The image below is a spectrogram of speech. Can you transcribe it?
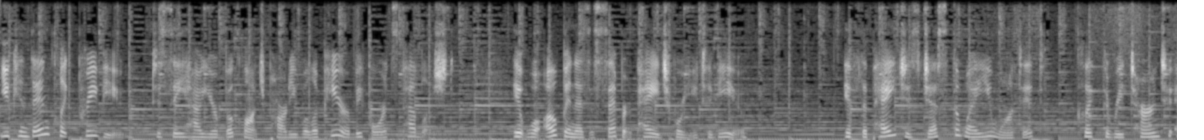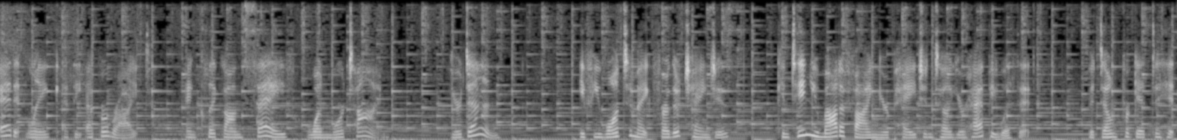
You can then click Preview to see how your book launch party will appear before it's published. It will open as a separate page for you to view. If the page is just the way you want it, click the Return to Edit link at the upper right and click on Save one more time. You're done. If you want to make further changes, continue modifying your page until you're happy with it, but don't forget to hit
